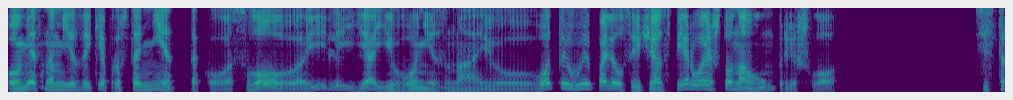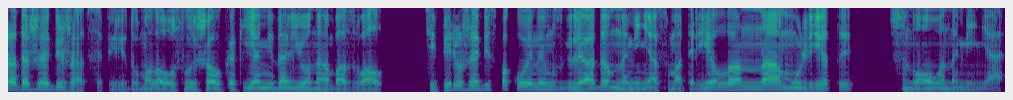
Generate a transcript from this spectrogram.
В местном языке просто нет такого слова, или я его не знаю. Вот и выпалил сейчас первое, что на ум пришло. Сестра даже обижаться передумала, услышал, как я медальоны обозвал. Теперь уже обеспокоенным взглядом на меня смотрела, на амулеты, снова на меня.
